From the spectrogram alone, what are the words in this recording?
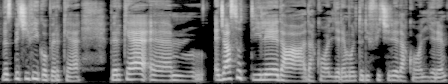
Lo specifico perché? Perché ehm, è già sottile da, da, cogliere, molto difficile da cogliere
